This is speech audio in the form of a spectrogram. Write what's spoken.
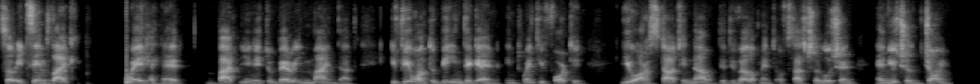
So it seems like way ahead, but you need to bear in mind that if you want to be in the game in 2040, you are starting now the development of such solution and you should join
